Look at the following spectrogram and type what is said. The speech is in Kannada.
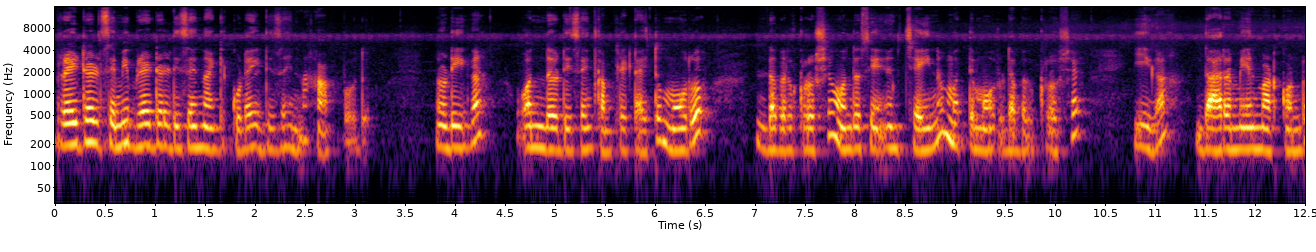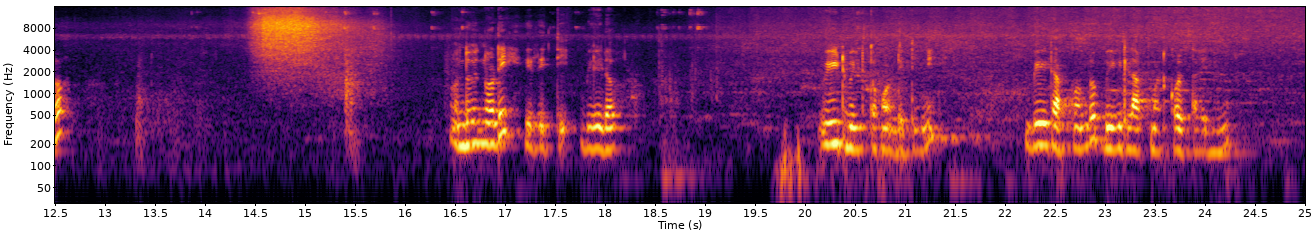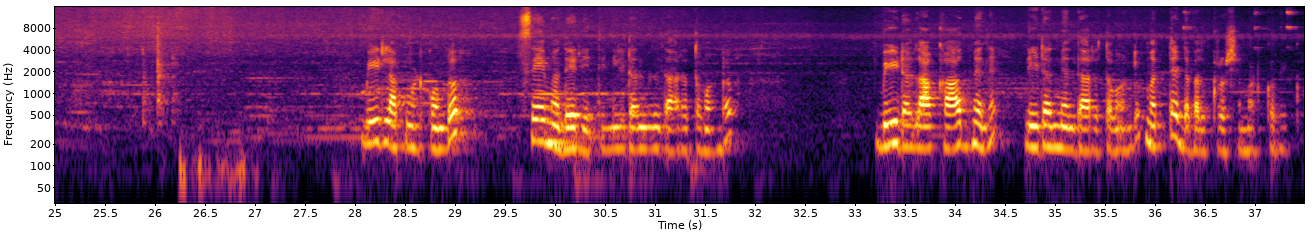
ಬ್ರೈಡಲ್ ಸೆಮಿ ಬ್ರೈಡಲ್ ಡಿಸೈನ್ ಆಗಿ ಕೂಡ ಈ ಡಿಸೈನ್ನ ಹಾಕ್ಬೋದು. ನೋಡಿ ಈಗ ಒಂದು ಡಿಸೈನ್ ಕಂಪ್ಲೀಟ್ ಆಯಿತು, ಮೂರು ಡಬಲ್ ಕ್ರೋಶೆ, ಒಂದು ಸೇ, ಚೈನು ಮತ್ತು ಮೂರು ಡಬಲ್ ಕ್ರೋಶೆ. ಈಗ ದಾರ ಮೇಲ್ ಮಾಡಿಕೊಂಡು ಒಂದು ನೋಡಿ ಈ ರೀತಿ ಬೀಡು. ವೀಟ್ ಬೀಡ್ ತೊಗೊಂಡಿದ್ದೀನಿ. ಬೀಡ್ ಹಾಕ್ಕೊಂಡು ಬೀಡ್ ಲಾಕ್ ಮಾಡ್ಕೊಳ್ತಾ ಇದ್ದೀನಿ. ಬೀಡ್ ಲಾಕ್ ಮಾಡಿಕೊಂಡು ಸೇಮ್ ಅದೇ ರೀತಿ ನೀಡಲ್ ದಾರ ತೊಗೊಂಡು ಬೀಡ ಲಾಕ್ ಆದಮೇಲೆ ನೀಡಲ್ ಮೇಲೆ ದಾರ ತೊಗೊಂಡು ಮತ್ತೆ ಡಬಲ್ ಕ್ರೋಶೆ ಮಾಡ್ಕೋಬೇಕು.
